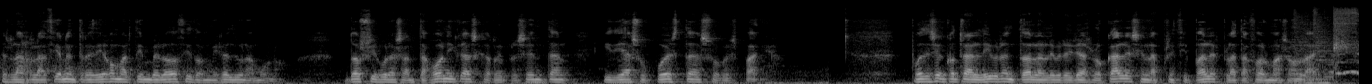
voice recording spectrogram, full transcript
es la relación entre Diego Martín Veloz y don Miguel de Unamuno, dos figuras antagónicas que representan ideas opuestas sobre España. Puedes encontrar el libro en todas las librerías locales y en las principales plataformas online.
